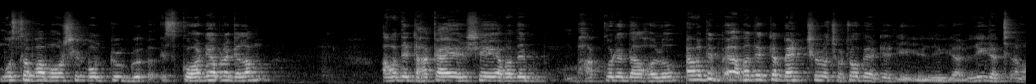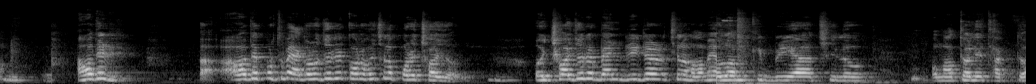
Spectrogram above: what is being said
মোস্তফা মহসিন মন্টুর স্কোয়াডে আমরা গেলাম। আমাদের ঢাকায় এসে আমাদের ভাগ করে দেওয়া হলো। আমাদের আমাদের একটা ব্যান্ড ছিল, ছোট ব্যান্ডের লিডার ছিলাম আমি। আমাদের আমাদের প্রথমে এগারো জনের করা হয়েছিল, পরে ছয় জন। ওই ছয় জনের ব্যান্ড লিডার ছিলাম আমি। ওলাম কিবরিয়া ছিল মাতালি থাকতো।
